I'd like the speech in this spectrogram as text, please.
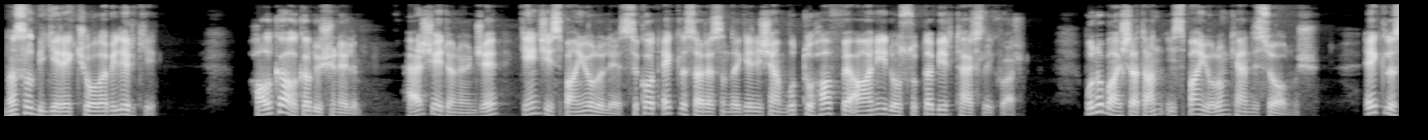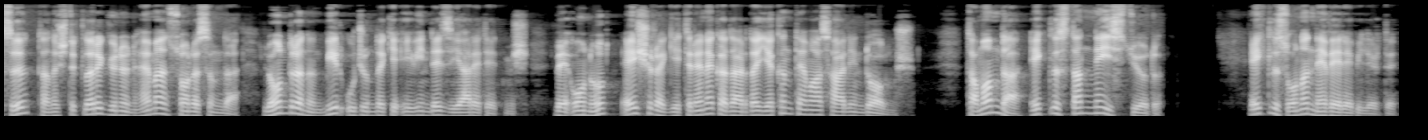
Nasıl bir gerekçe olabilir ki? Halka halka düşünelim. Her şeyden önce genç İspanyol ile Scott Eccles arasında gelişen bu tuhaf ve ani dostlukta bir terslik var. Bunu başlatan İspanyol'un kendisi olmuş. Eccles'ı tanıştıkları günün hemen sonrasında Londra'nın bir ucundaki evinde ziyaret etmiş ve onu Asher'a getirene kadar da yakın temas halinde olmuş. Tamam da Eccles'tan ne istiyordu? Eccles ona ne verebilirdi?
